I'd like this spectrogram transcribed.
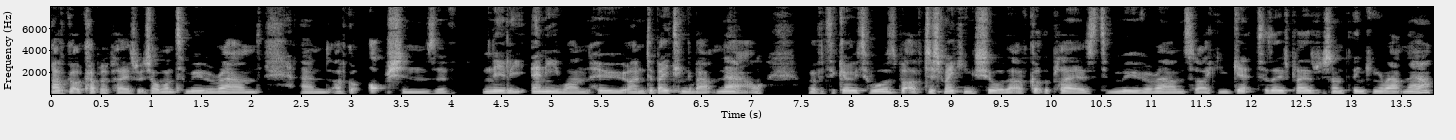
I've got a couple of players which I want to move around, and I've got options of nearly anyone who I'm debating about now whether to go towards, but I'm just making sure that I've got the players to move around so I can get to those players which I'm thinking about now.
